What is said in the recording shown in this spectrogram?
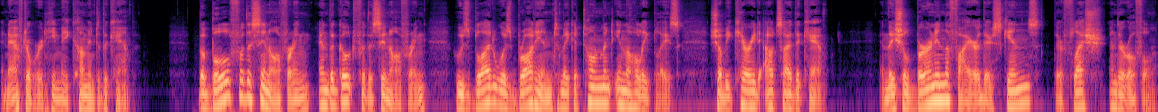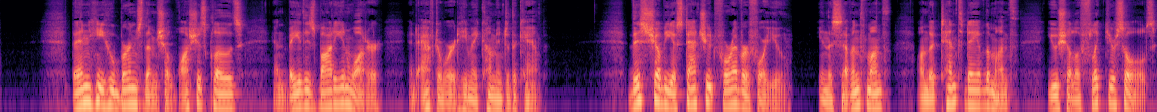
and afterward he may come into the camp. The bull for the sin offering, and the goat for the sin offering, whose blood was brought in to make atonement in the holy place, shall be carried outside the camp, and they shall burn in the fire their skins, their flesh, and their offal. Then he who burns them shall wash his clothes, and bathe his body in water, and afterward he may come into the camp. This shall be a statute forever for you. In the seventh month, on the tenth day of the month, you shall afflict your souls,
